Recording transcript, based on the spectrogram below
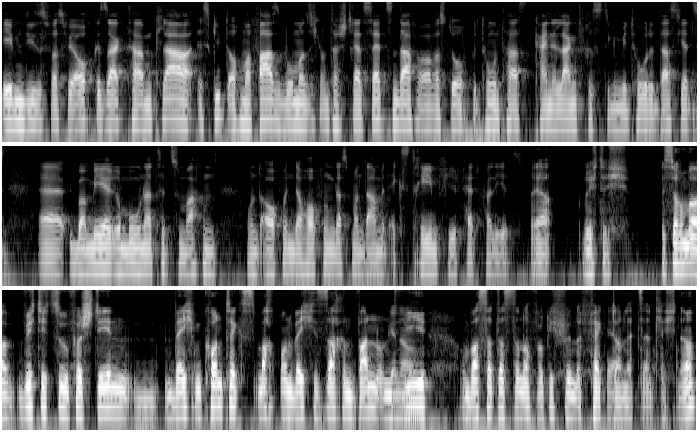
Eben dieses, was wir auch gesagt haben. Klar, es gibt auch mal Phasen, wo man sich unter Stress setzen darf, aber was du auch betont hast, keine langfristige Methode, das jetzt äh, über mehrere Monate zu machen und auch in der Hoffnung, dass man damit extrem viel Fett verliert. Ja, richtig ist auch immer wichtig zu verstehen, in welchem Kontext macht man welche Sachen wann und genau. wie und was hat das dann auch wirklich für einen Effekt ja. dann letztendlich, ne?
